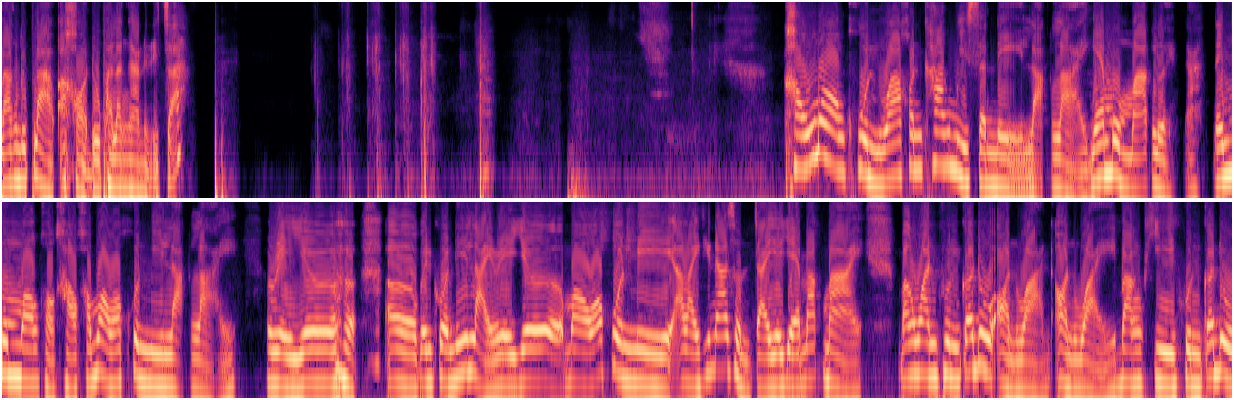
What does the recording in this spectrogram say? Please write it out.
บ้างหรือเปล่าอะขอดูพลังงานหน่อยจ้ะ เขามองคุณว่าค่อนข้างมีเสน่ห์หลากหลาย แง่มุมมากเลยนะในมุมมองของเขาเขามองว่าคุณมีหลากหลายเรเยอร์เออเป็นคนที่หลายเรเยอร์มองว่าคุณมีอะไรที่น่าสนใจเยอะแยะมากมาย บางวันคุณก็ดูอ่อนหวานอ่อนไหว บางทีคุณก็ดู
